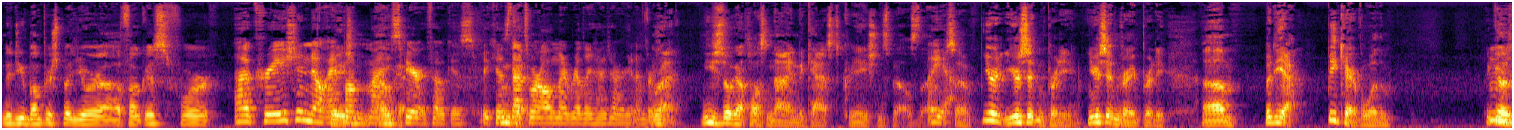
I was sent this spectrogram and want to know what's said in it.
Did you bump your sp- your uh, focus for Uh, creation, no, I Creation? bumped my Okay. spirit focus because that's Okay. where all my really high target numbers. Right. You still got plus nine to cast creation spells though. Oh, yeah. So you're you're sitting pretty. You're sitting very pretty. Um, but yeah, be careful with them. It goes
